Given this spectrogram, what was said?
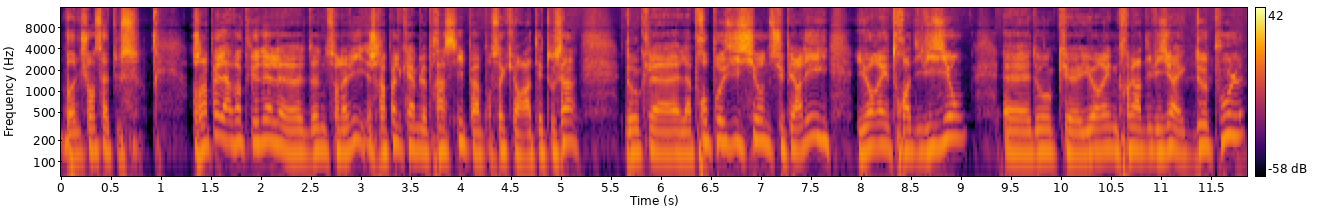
bonne chance à tous. Je rappelle, avant que Lionel euh, donne son avis, je rappelle quand même le principe, hein, pour ceux qui ont raté tout ça. Donc, la, la proposition de Super League, il y aurait trois divisions. Euh, donc, euh, il y aurait une première division avec deux poules.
